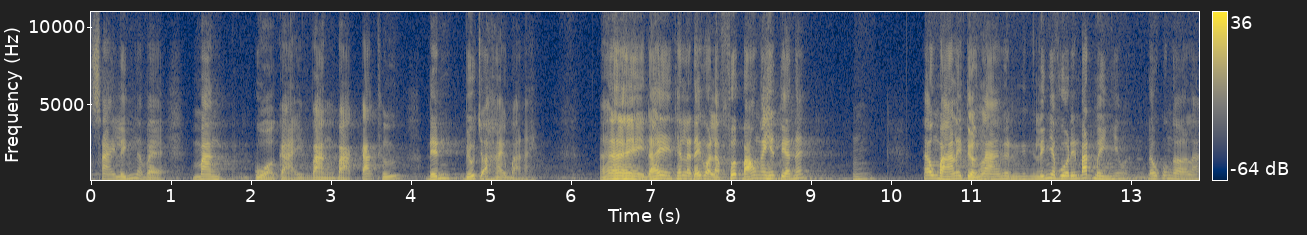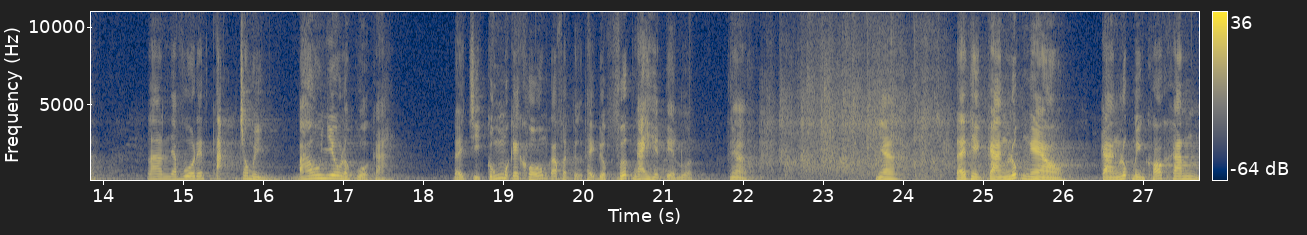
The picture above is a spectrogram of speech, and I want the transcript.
sai lính là về mang của cải vàng bạc các thứ đến biếu cho hai ông bà này. Đấy, đấy thế là đấy gọi là phước báo ngay hiện tiền đấy. Ừ. thế ông bà lại tưởng là lính nhà vua đến bắt mình nhưng mà đâu có ngờ là là nhà vua đến tặng cho mình bao nhiêu là của cải đấy chỉ cúng một cái khố mà các phật tử thấy được phước ngay hiện tiền luôn. Nha. Nha. Đấy thì càng lúc nghèo càng lúc mình khó khăn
